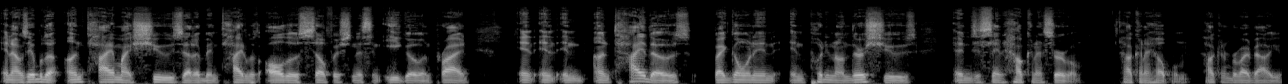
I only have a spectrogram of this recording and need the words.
And I was able to untie my shoes that have been tied with all those selfishness and ego and pride and and, and untie those by going in and putting on their shoes and just saying how can I serve them? How can I help them? How can I provide value?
